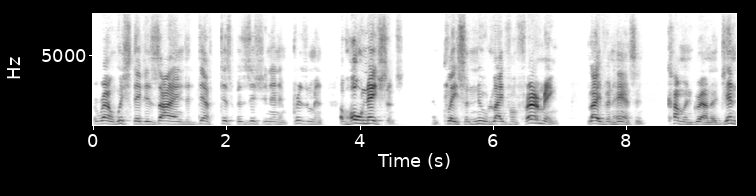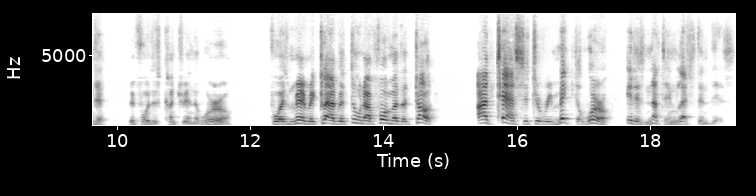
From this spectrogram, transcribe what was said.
around which they designed the death, disposition, and imprisonment of whole nations, and place a new life affirming, life enhancing, common ground agenda before this country and the world. For as Mary McLeod Bethune, our foremother, taught, our task is to remake the world. It is nothing less than this.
